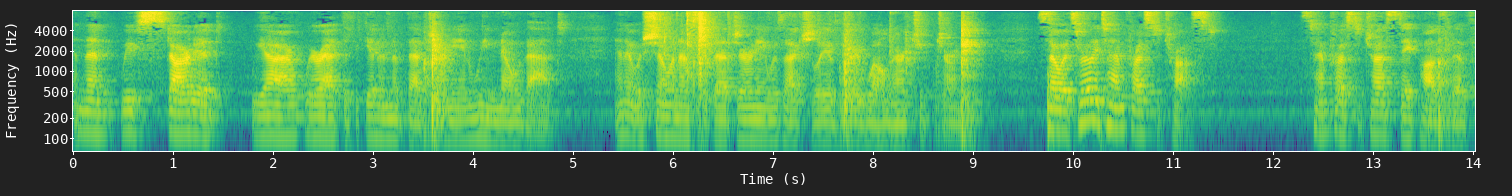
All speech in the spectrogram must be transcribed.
And then we've started, we are, we're at the beginning of that journey and we know that. And it was showing us that that journey was actually a very well-nurtured journey. So it's really time for us to trust. It's time for us to trust, stay positive.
